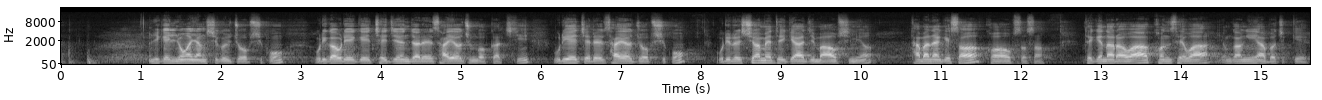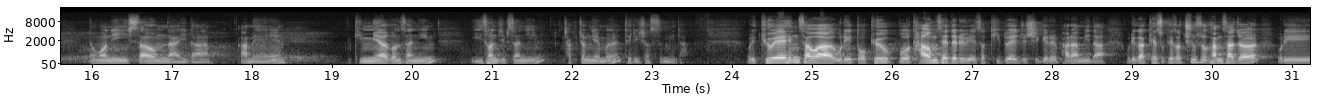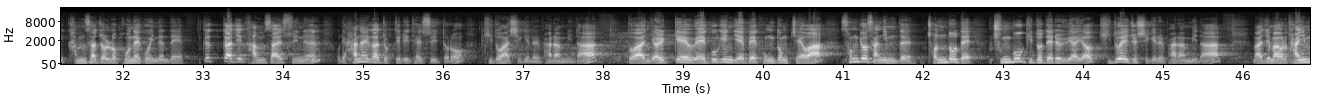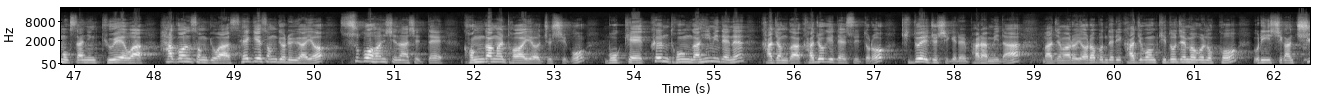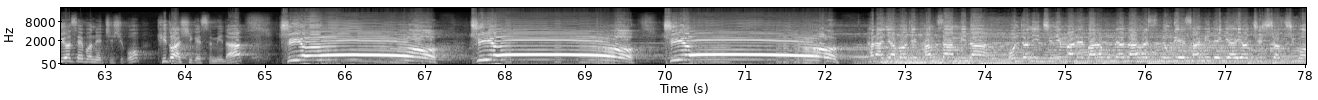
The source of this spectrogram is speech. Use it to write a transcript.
우리에게 일용할 양식을 주옵시고 우리가 우리에게 죄 지은 자를 사하여 준 것 같이 우리의 죄를 사하여 주옵시고 우리를 시험에 들게 하지 마옵시며 다만 악에서 거하옵소서 대개 나라와 권세와 영광이 아버지께 영원히 있사옵나이다. 아멘. 김미아 권사님, 이선 집사님 작정 예물 드리셨습니다. 우리 교회 행사와 우리 또 교육부 다음 세대를 위해서 기도해 주시기를 바랍니다. 우리가 계속해서 추수감사절 우리 감사절로 보내고 있는데 끝까지 감사할 수 있는 우리 하늘 가족들이 될 수 있도록 기도하시기를 바랍니다. 또한 10개 외국인 예배 공동체와 선교사님들, 전도대, 중보 기도대를 위하여 기도해 주시기를 바랍니다. 마지막으로 담임 목사님 교회와 학원 선교와 세계 선교를 위하여 수고 헌신하실 때 건강을 더하여 주시고 목회에 큰 도움과 힘이 되는 가정과 가족이 될 수 있도록 기도해 주시기를 바랍니다. 마지막으로 여러분들이 가지고 온 기도 제목을 놓고 우리 이 시간 주여 세번 외치시고 기도하시겠습니다. 주여! 주여! 주여! 하나님 아버지 감사합니다. 온전히 주님만을 바라보며 나아갈 수 있는 우리의 삶이 되게 하여 주시옵시고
